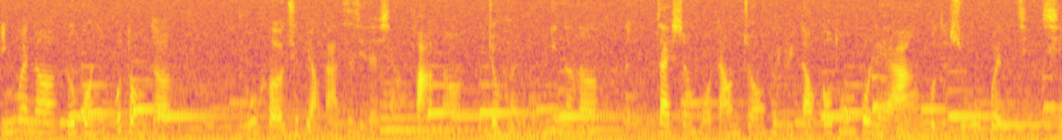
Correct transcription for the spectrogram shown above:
因为呢，如果你不懂得如何去表达自己的想法呢，就很容易的呢，能在生活当中会遇到沟通不良或者是误会的情形。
